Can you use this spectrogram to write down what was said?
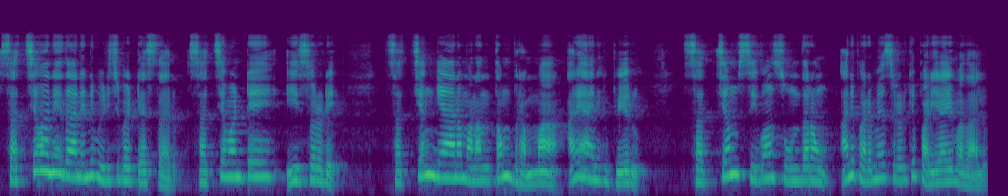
సత్యం అనే దానిని విడిచిపెట్టేస్తారు. సత్యం అంటే ఈశ్వరుడే. సత్యం జ్ఞానం అనంతం బ్రహ్మ అని ఆయనకి పేరు. సత్యం శివం సుందరం అని పరమేశ్వరుడికి పర్యాయ పదాలు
